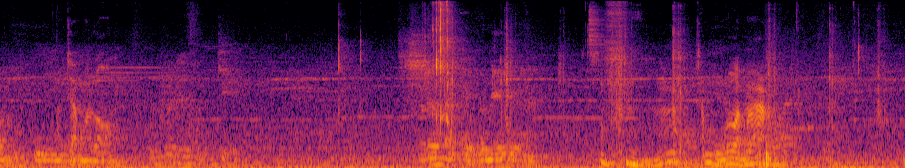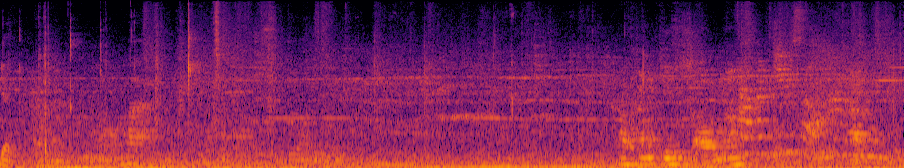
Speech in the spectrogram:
เพราะว่าหมูปรุงมันจะมาลองแล้วสังเกตตัวนี้เลยนะช้ำหมูอร่อยมากเด็ดข้าวขั้นที่สองเนาะครับที่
